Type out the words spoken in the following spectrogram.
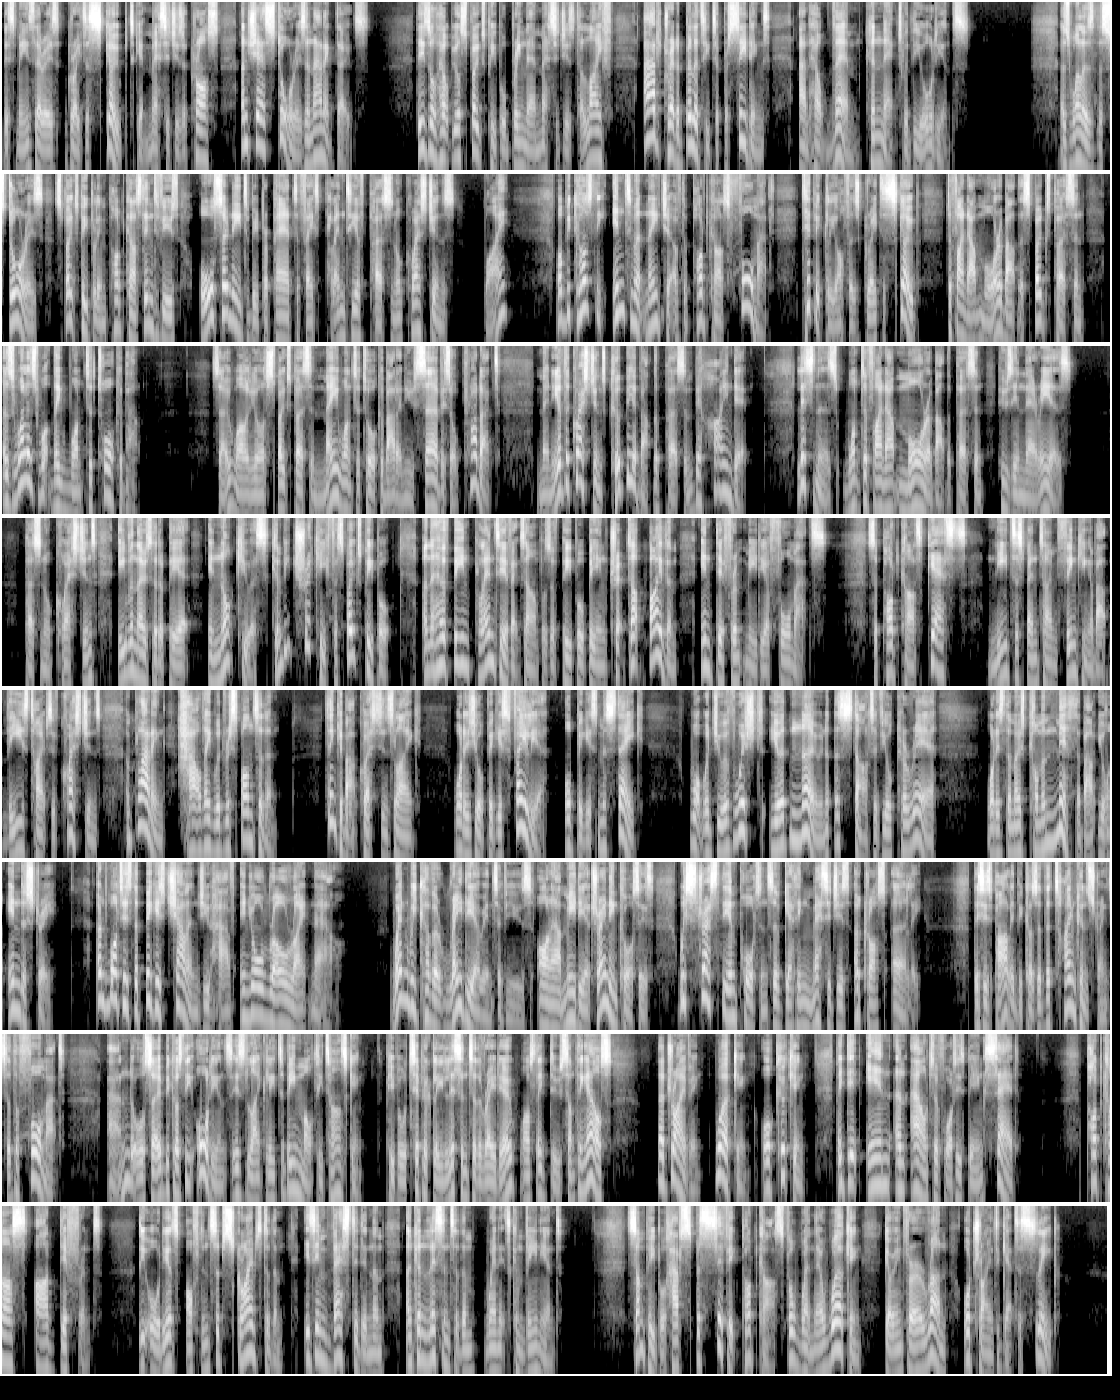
This means there is greater scope to get messages across and share stories and anecdotes. These will help your spokespeople bring their messages to life, add credibility to proceedings, and help them connect with the audience. As well as the stories, spokespeople in podcast interviews also need to be prepared to face plenty of personal questions. Why? Well, because the intimate nature of the podcast format typically offers greater scope to find out more about the spokesperson as well as what they want to talk about. So, while your spokesperson may want to talk about a new service or product, many of the questions could be about the person behind it. Listeners want to find out more about the person who's in their ears. Personal questions, even those that appear innocuous, can be tricky for spokespeople, and there have been plenty of examples of people being tripped up by them in different media formats. So, podcast guests need to spend time thinking about these types of questions and planning how they would respond to them. Think about questions like What is your biggest failure or biggest mistake? What would you have wished you had known at the start of your career? What is the most common myth about your industry? And what is the biggest challenge you have in your role right now? When we cover radio interviews on our media training courses, we stress the importance of getting messages across early. This is partly because of the time constraints of the format, and also because the audience is likely to be multitasking. People typically listen to the radio whilst they do something else. They're driving, working, or cooking. They dip in and out of what is being said. Podcasts are different. The audience often subscribes to them, is invested in them, and can listen to them when it's convenient. Some people have specific podcasts for when they're working, going for a run, or trying to get to sleep.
